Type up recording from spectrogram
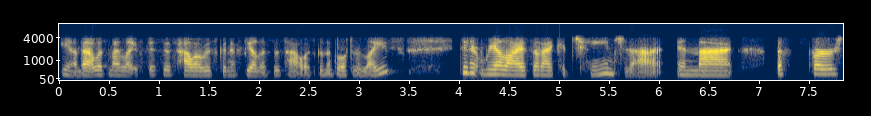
you know, that was my life. This is how I was going to feel. This is how I was going to go through life. Didn't realize that I could change that and that the first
